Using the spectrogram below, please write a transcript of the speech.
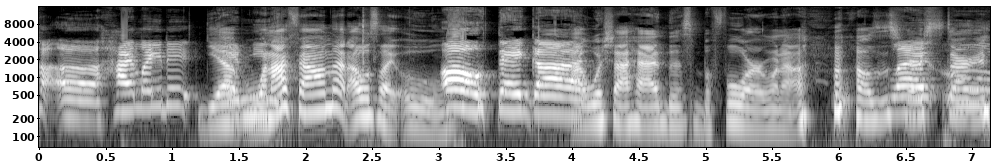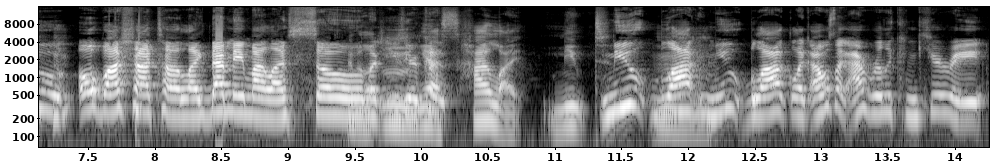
uh highlight it. Yeah, when. I found that, I was like, ooh, oh thank God. I wish I had this before when I, when I was just like, first starting. ooh, oh my shata, like that made my life so Like, much mm, easier. yes, highlight, mute. mute block, Mm. mute block. Like I was like, I really can curate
